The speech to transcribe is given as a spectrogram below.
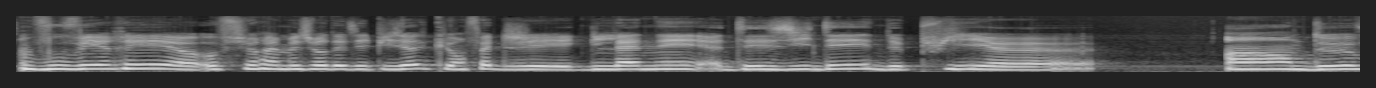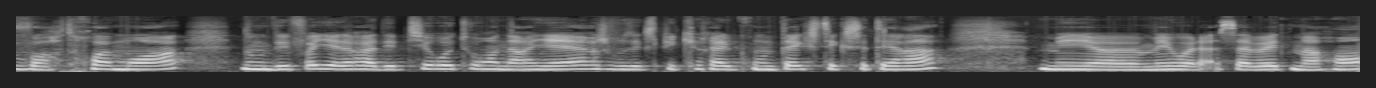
Vous verrez euh, au fur et à mesure des épisodes qu'en fait j'ai glané des idées depuis un, deux, voire trois mois. Donc des fois, il y aura des petits retours en arrière, je vous expliquerai le contexte, etc. Mais, mais voilà, ça va être marrant.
